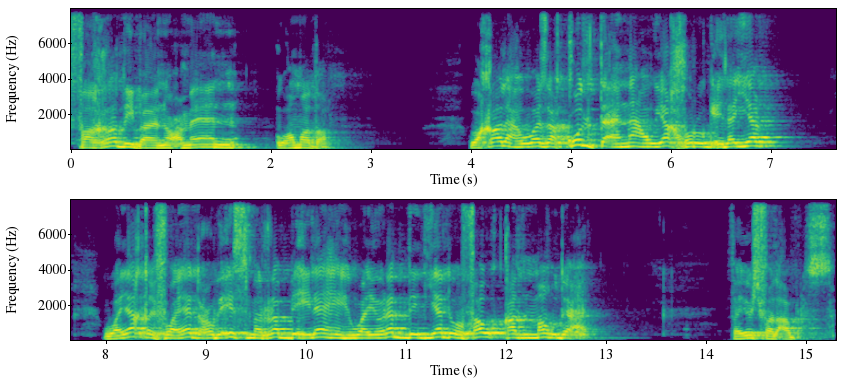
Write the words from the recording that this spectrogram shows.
فغضب نعمان ومضى. وقال هوذا قلت أنه يخرج إلي ويقف ويدعو باسم الرب الهه ويردد يده فوق الموضع فيشفى الأبرص.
